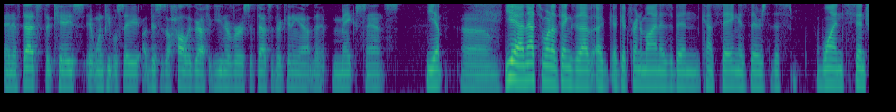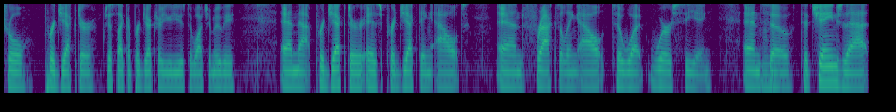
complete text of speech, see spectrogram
and if that's the case, it, when people say uh, this is a holographic universe, if that's what they're getting at, then it makes sense. yep. Um, Yeah, and that's one of the things that I've, a, a good friend of mine has been kind of saying is there's this one central projector, just like a projector you use to watch a movie, and that projector is projecting out and fractaling out to what we're seeing, and Mhm. so to change that.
